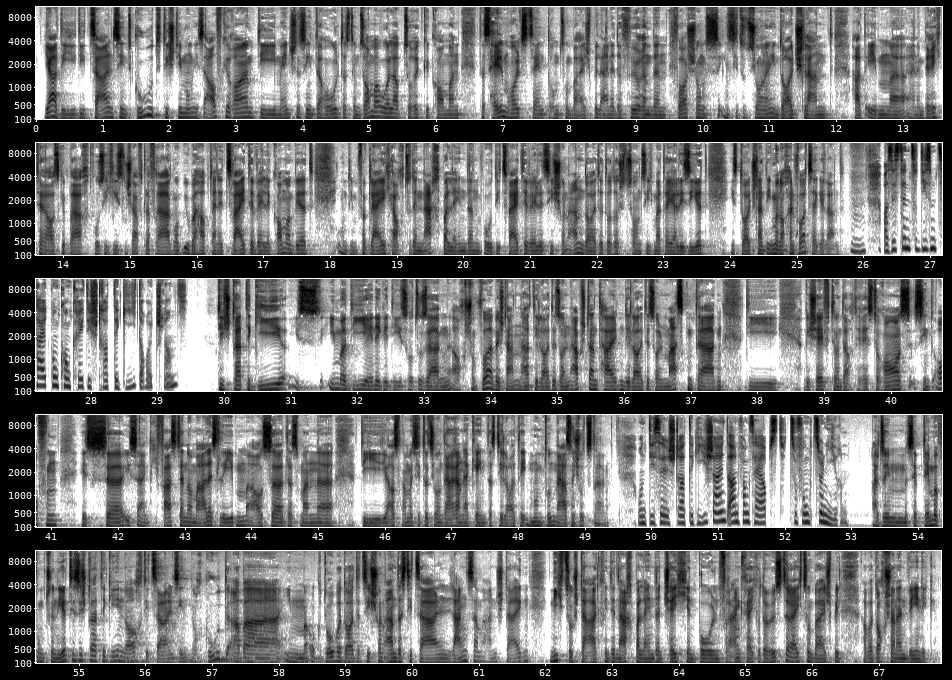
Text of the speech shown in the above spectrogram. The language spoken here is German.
Ja, die, die Zahlen sind gut, die Stimmung ist aufgeräumt, die Menschen sind erholt aus dem Sommerurlaub zurückgekommen. Das Helmholtz-Zentrum zum Beispiel, eine der führenden Forschungsinstitutionen in Deutschland, hat eben äh, einen Bericht herausgebracht, wo sich Wissenschaftler fragen, ob überhaupt eine zweite Welle kommen wird. Und im Vergleich auch zu den Nachbarländern, wo die zweite Welle sich schon andeutet oder schon sich materialisiert, ist Deutschland immer noch ein Vorzeigeland. Hm. Was ist denn zu diesem Zeitpunkt konkret die Strategie Deutschlands? Die Strategie ist immer diejenige, die sozusagen auch schon vorher bestanden hat. Die Leute sollen Abstand halten, die Leute sollen Masken tragen, die Geschäfte und auch die Restaurants sind offen. Es äh, ist eigentlich fast ein normales Leben, außer dass man äh, die, die Ausnahmesituation daran erkennt, dass die Leute Mund- und Nasenschutz tragen. Und diese Strategie scheint Anfangs Herbst zu funktionieren. Also im September funktioniert diese Strategie noch, die Zahlen sind noch gut, aber im Oktober deutet sich schon an, dass die Zahlen langsam ansteigen, nicht so stark wie in den Nachbarländern Tschechien, Polen, Frankreich oder Österreich zum Beispiel, aber doch schon ein wenig.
